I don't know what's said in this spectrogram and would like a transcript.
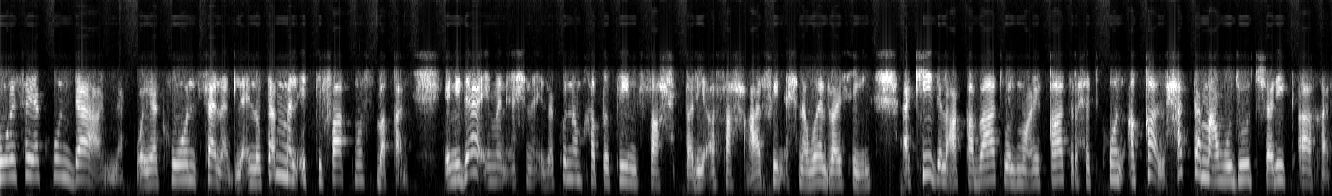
هو سيكون داعم لك ويكون سند لأنه تم الاتفاق مسبقا. يعني دائما إحنا إذا كنا مخططين صح بطريقة صح عارفين إحنا وين رايحين أكيد العقبات والمعيقات رح تكون أقل حتى مع وجود شريك آخر.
